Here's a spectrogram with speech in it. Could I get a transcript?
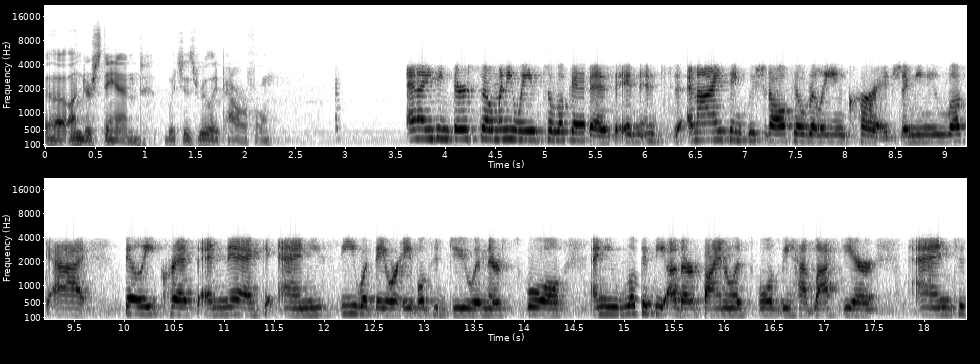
uh, understand, which is really powerful. And I think there's so many ways to look at this, and, and and I think we should all feel really encouraged. I mean, you look at Billy, Chris, and Nick, and you see what they were able to do in their school, and you look at the other finalist schools we had last year, and to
